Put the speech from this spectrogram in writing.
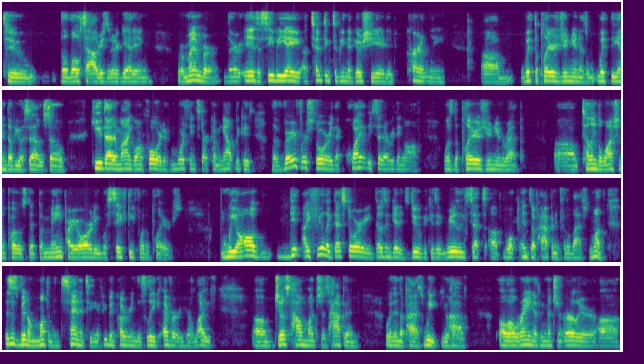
to the low salaries that they're getting. Remember, there is a CBA attempting to be negotiated currently um, with the players union as with the NWSL. So keep that in mind going forward if more things start coming out because the very first story that quietly set everything off was the players union rep uh, telling the washington post that the main priority was safety for the players. We all did i feel like that story doesn't get its due because it really sets up what ends up happening for the last month. This has been a month of insanity. If you've been covering this league ever in your life um, just how much has happened within the past week. You have OL Reign, as we mentioned earlier, uh,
